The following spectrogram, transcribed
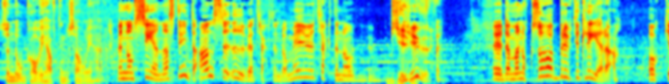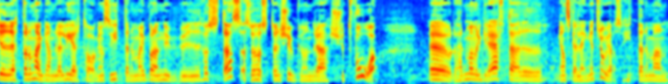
Så nog har vi haft dinosaurier här. Men de senaste är inte alls i IV-trakten, de är ju i trakten av Bjuv. Bjuv. Eh, Där man också har brutit lera. Och i ett av de här gamla lertagen så hittade man ju bara nu i höstas, alltså hösten 2022. Eh, Och då hade man väl grävt där i ganska länge tror jag, så hittade man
